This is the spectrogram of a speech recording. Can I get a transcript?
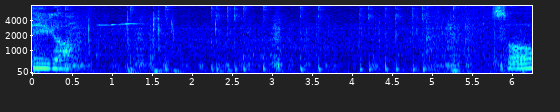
Digga. So.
